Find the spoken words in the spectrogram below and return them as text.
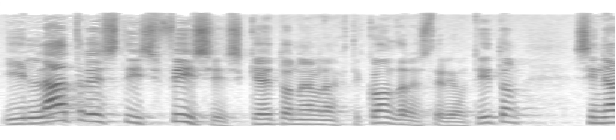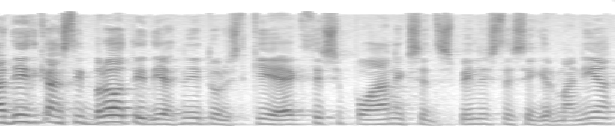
Οι λάτρες της φύσης και των εναλλακτικών δραστηριοτήτων συναντήθηκαν στην πρώτη διεθνή τουριστική έκθεση που άνοιξε τις πύλες στη Γερμανία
